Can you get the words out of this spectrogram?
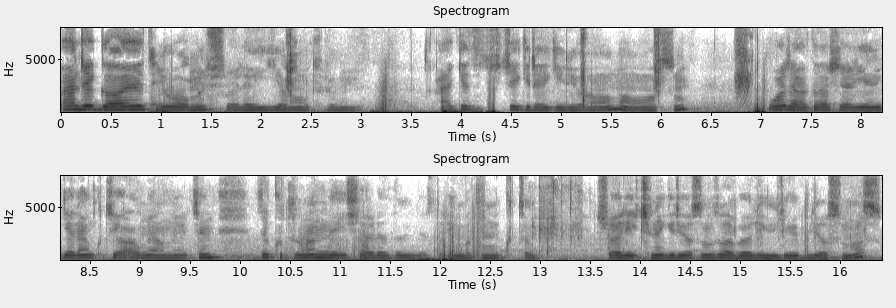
Bence gayet iyi olmuş. Şöyle yana oturmayı. Herkes iç içe gire geliyor ama olsun. Bu arada arkadaşlar yeni gelen kutuyu almayanlar için size kutunun ne işe yaradığını göstereyim. Bakın bu kutu. Şöyle içine giriyorsunuz ve böyle yürüyebiliyorsunuz.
